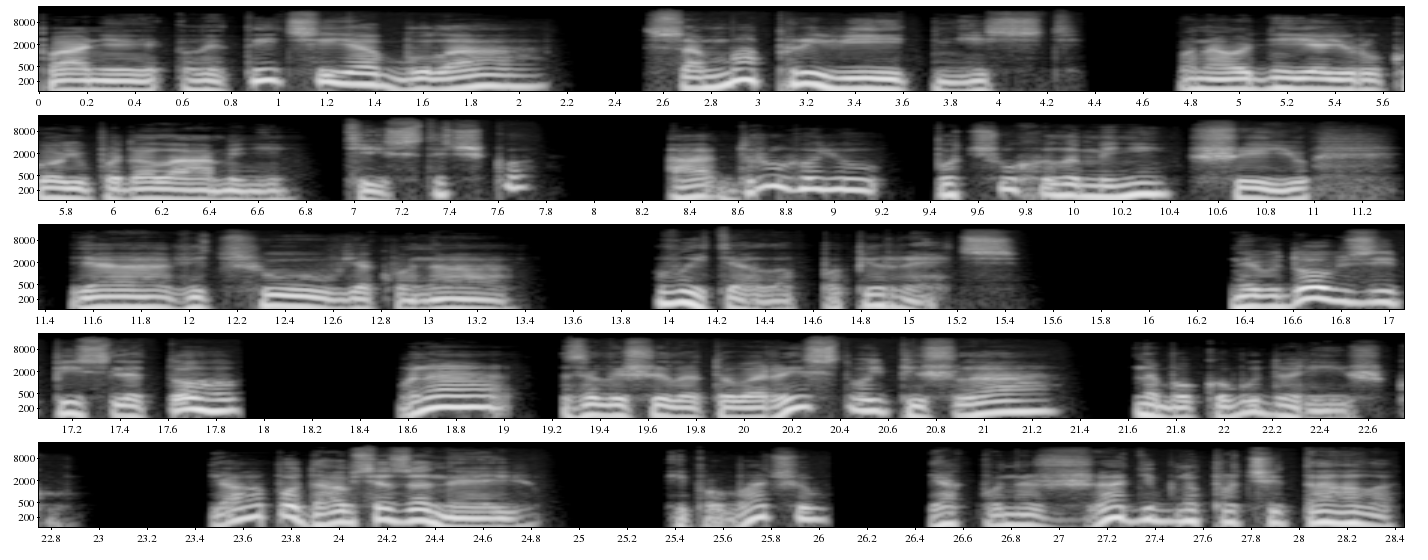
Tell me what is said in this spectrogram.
Пані Летиція була сама привітність. Вона однією рукою подала мені тістечко, а другою почухала мені шию. Я відчув, як вона витягла папірець. Невдовзі після того вона залишила товариство і пішла на бокову доріжку. Я подався за нею і побачив, як вона жадібно прочитала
